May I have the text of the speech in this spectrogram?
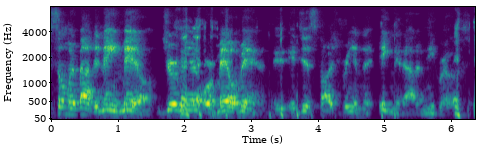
something about the name Mel, German or Melvin. It, it just starts bringing the ignorant out of Negroes.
